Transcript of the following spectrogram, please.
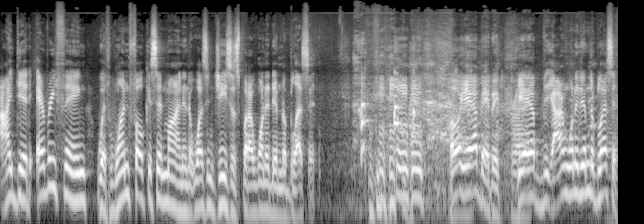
I did everything with one focus in mind, and it wasn't Jesus, but I wanted him to bless it. oh yeah, baby. Right. Yeah, I wanted him to bless it.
